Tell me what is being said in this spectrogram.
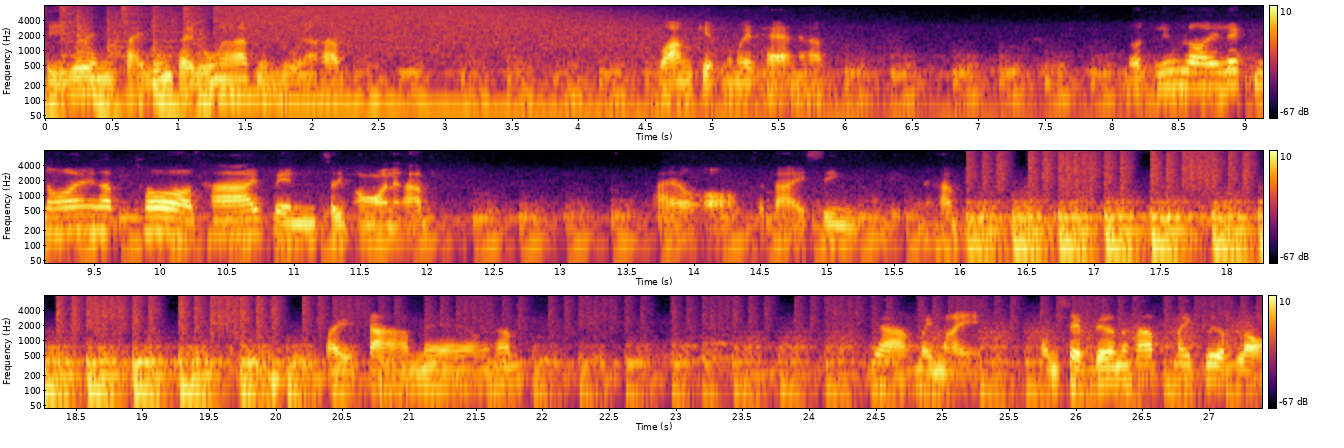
สีก็เป็นใสรุ้งใสรุ้งนะครับเห็นอยู่นะครับ วางเกล็ดลงไปแทนนะครับรถริ้วรอยเล็กน้อยนะครับ ท่อท้ายเป็นสลิปออนนะครับท้ายเอาออกสไตล์ซิ่งของเด็กนะครับ ฟตาแมวนะครับ ยางใหม่ๆคอนเซปต์เดิมนะครับ ไม่เคลือบล้อ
